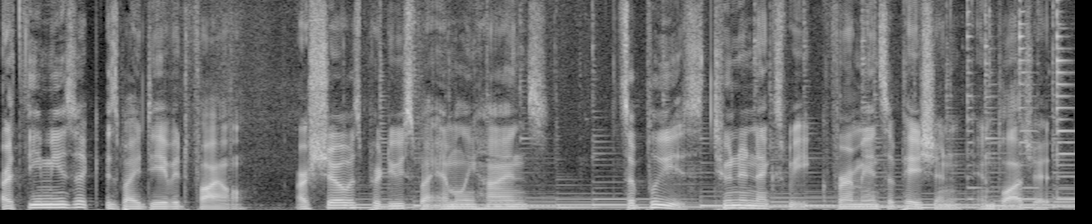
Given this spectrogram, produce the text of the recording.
Our theme music is by David File. Our show is produced by Emily Hines. So please tune in next week for Emancipation and Blodgett.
